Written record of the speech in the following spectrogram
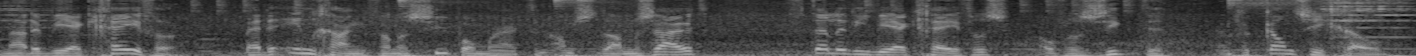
naar de werkgever. Bij de ingang van een supermarkt in Amsterdam-Zuid... vertellen die werkgevers over ziekte en vakantiegeld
